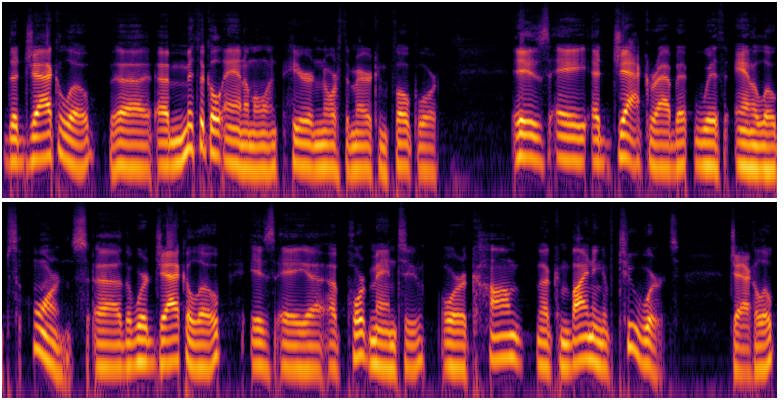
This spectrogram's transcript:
the jackalope, uh, a mythical animal in, here in North American folklore, is a, a jackrabbit with antelope's horns. Uh, the word jackalope is a, uh, a portmanteau or a, com- a combining of two words, jackalope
